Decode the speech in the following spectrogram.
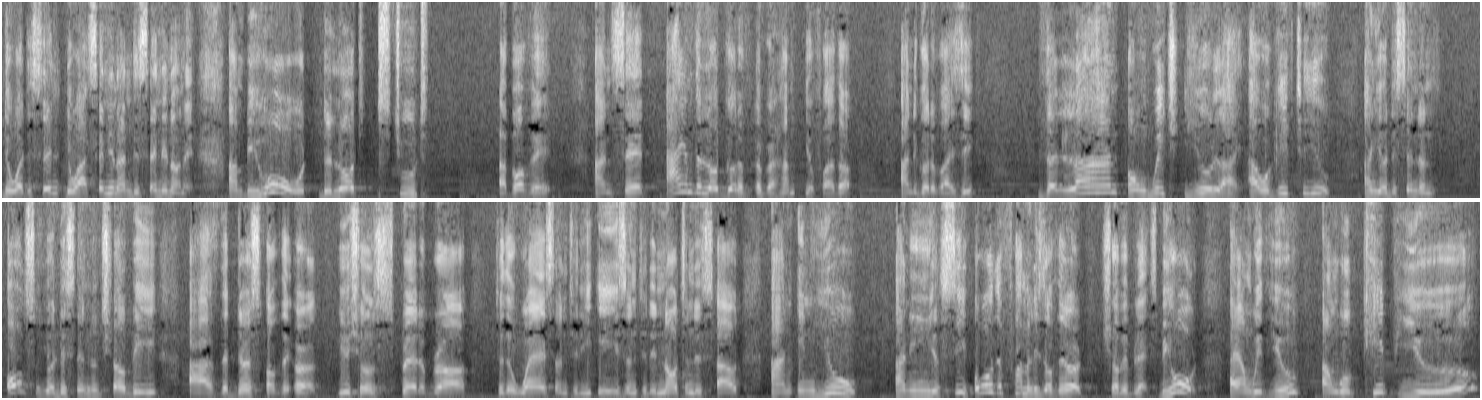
They were, descend- they were ascending and descending on it. And behold, the Lord stood above it and said, I am the Lord God of Abraham, your father, and the God of Isaac. The land on which you lie, I will give to you and your descendants. Also, your descendants shall be as the dust of the earth. You shall spread abroad to the west and to the east and to the north and the south, and in you and in your seed all the families of the earth shall be blessed. Behold, I am with you and will keep you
